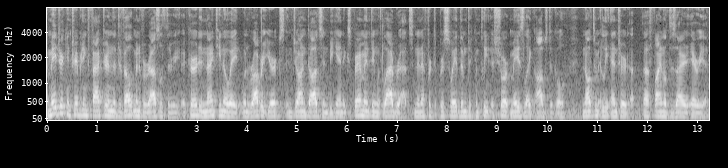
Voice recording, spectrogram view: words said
A major contributing factor in the development of arousal theory occurred in 1908 when Robert Yerkes and John Dodson began experimenting with lab rats in an effort to persuade them to complete a short maze like obstacle and ultimately entered a, a final desired area.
